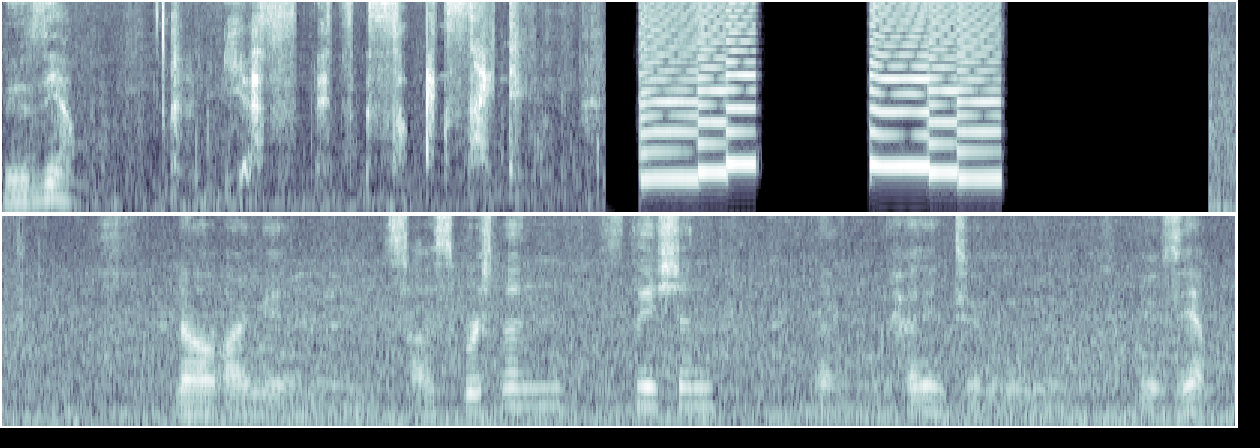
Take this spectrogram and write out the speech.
museum. Yes, it's so exciting. Now I'm in South Brisbane station and heading to museum.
